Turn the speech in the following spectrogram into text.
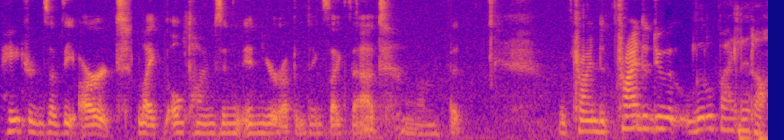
patrons of the art like old times in, in Europe and things like that. Um, but we're trying to trying to do it little by little.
